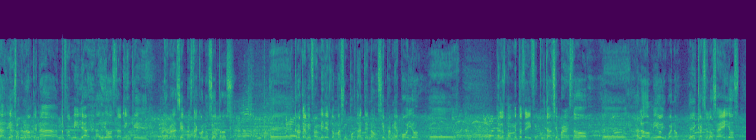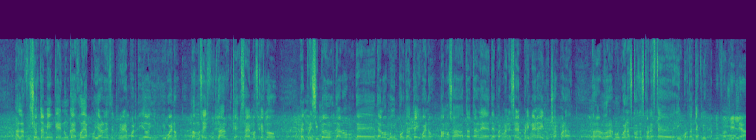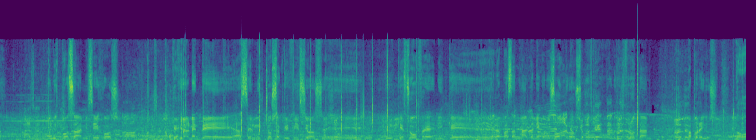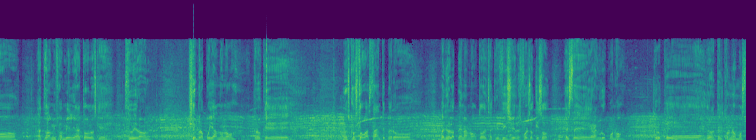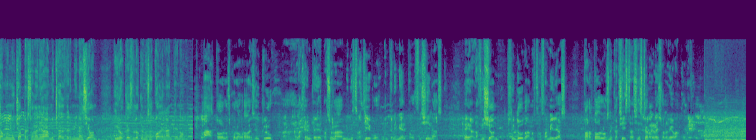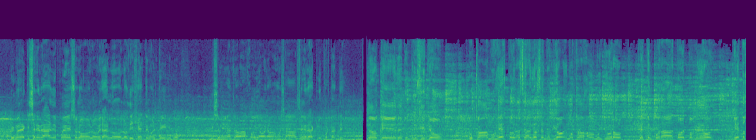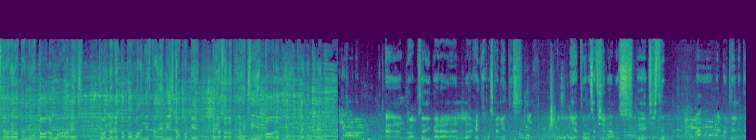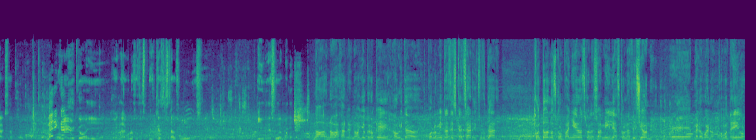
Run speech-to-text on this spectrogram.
Gracias, primero que nada a mi familia, a Dios también que la verdad siempre está con nosotros. Eh, creo que a mi familia es lo más importante, ¿no? Siempre mi apoyo. Eh, en los momentos de dificultad siempre han estado eh, al lado mío y bueno, dedicárselos a ellos, a la afición también que nunca dejó de apoyar desde el primer partido y, bueno, vamos a disfrutar, que sabemos que es lo, el principio de algo, de, de algo, muy importante y bueno, vamos a tratar de, de, permanecer en primera y luchar para, para lograr muy buenas cosas con este importante club. A mi familia, a mi esposa, a mis hijos, que finalmente hacen muchos sacrificios eh, y que sufren y que la pasan mal también con nosotros o, lo disfrutan, va por ellos. No, a toda mi familia, a todos los que estuvieron siempre apoyando, ¿no? Creo que nos costó bastante, pero valió la pena, ¿no? Todo el sacrificio y el esfuerzo que hizo este gran grupo, ¿no? Creo que durante el torneo mostramos mucha personalidad, mucha determinación y creo que es lo que nos sacó adelante, ¿no? A todos los colaboradores del club, a la gente del personal administrativo, mantenimiento, oficinas, eh, a la afición, sin duda, a nuestras familias, para todos los necaxistas este regreso a la Liga Bancomer. Primero hay que celebrar, después eso lo, lo verán los, los dirigentes con el técnico. Hicimos un gran trabajo y ahora vamos a celebrar lo importante. Creo que desde un principio buscábamos esto, gracias a Dios se nos dio, hemos trabajado muy duro de temporada, todo el torneo y esto se lo debo también a todos los jugadores que hoy no les tocó jugar ni estar en lista porque ellos son los que nos exigen todos los días entreno, entreno. Uh, lo vamos a dedicar a la gente de Aguascalientes y a todos los aficionados que existen de parte del Necaxa por, por México y, y, en algunas otras partes de Estados Unidos. y, y, de Sudamérica. No, no bajarle, ¿no? Yo creo que ahorita por lo mientras descansar, disfrutar con todos los compañeros, con las familias, con la afición. Eh, pero bueno, como te digo,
